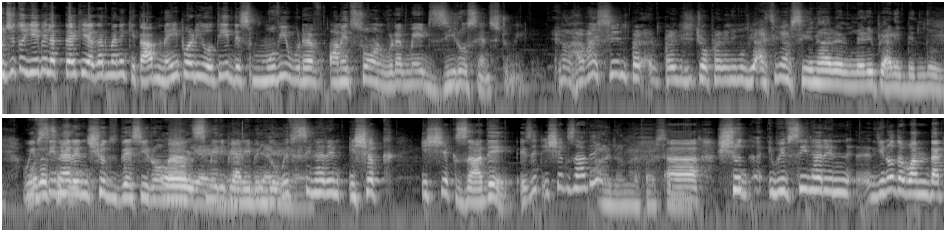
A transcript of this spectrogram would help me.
मुझे तो ये भी लगता है कि अगर मैंने किताब नहीं पढ़ी होती, this movie would have on its own would have made zero sense to me. Have I seen Pa- Parineeti Chopra in any movie? I think I've seen her in Meri Pyari Bindu. We've seen her in Shuddh Desi Romance, yeah, Meri yeah, Pyari Bindu. yeah, We've seen her in Ishak, Ishaqzaade. Is it Ishaqzaade? I don't know if I've seen Uh, should we've seen her in you know the one that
